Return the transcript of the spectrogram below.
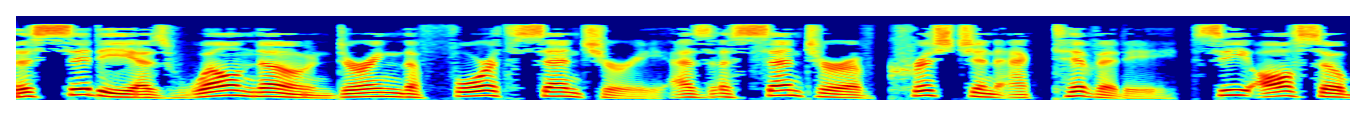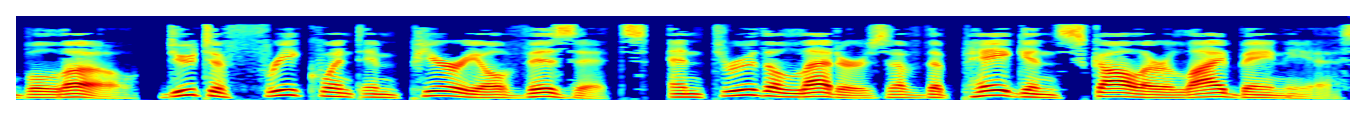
The city is well known during the 4th century as a center of Christian activity see also below, due to frequent imperial visits, and through the letters of the pagan scholar Libanius.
